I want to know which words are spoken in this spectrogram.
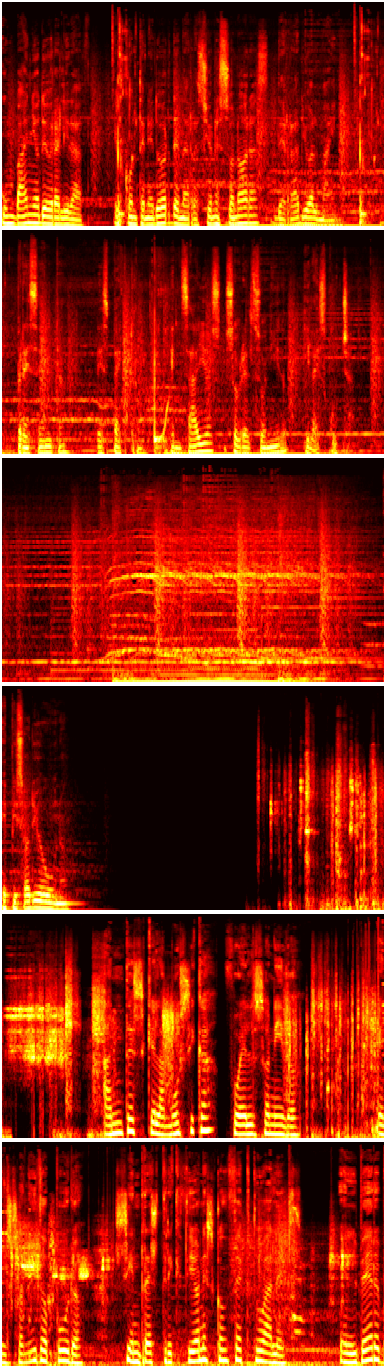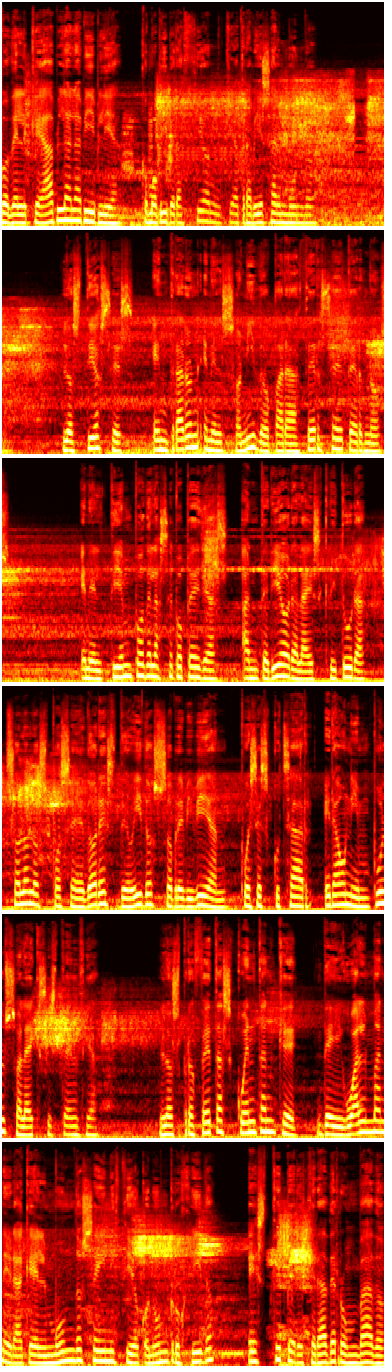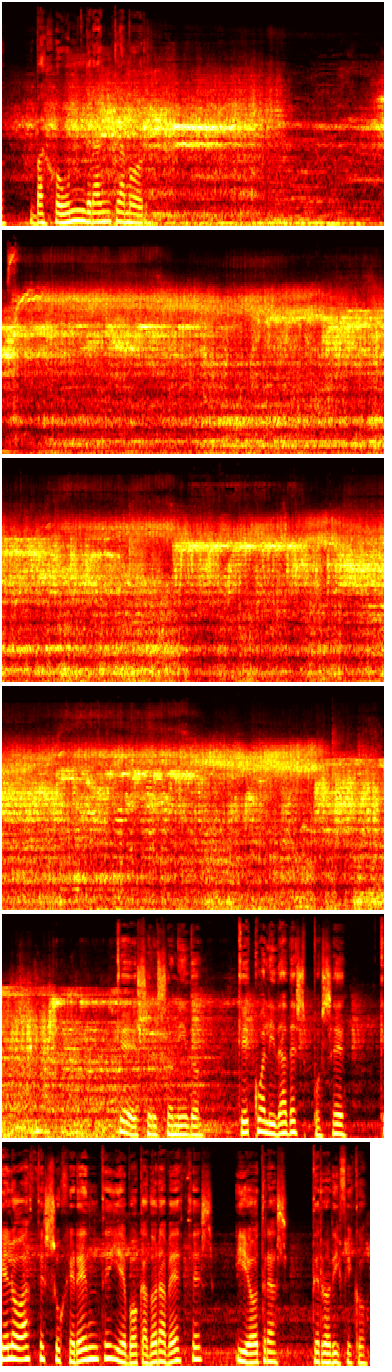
Un baño de oralidad, el contenedor de narraciones sonoras de Radio Almain. Presenta Spectrum, ensayos sobre el sonido y la escucha. Episodio 1. Antes que la música fue el sonido, el sonido puro, sin restricciones conceptuales, el verbo del que habla la Biblia como vibración que atraviesa el mundo. Los dioses entraron en el sonido para hacerse eternos. En el tiempo de las epopeyas, anterior a la escritura, solo los poseedores de oídos sobrevivían, pues escuchar era un impulso a la existencia. Los profetas cuentan que, de igual manera que el mundo se inició con un rugido, éste perecerá derrumbado bajo un gran clamor. ¿Qué es el sonido? ¿Qué cualidades posee? ¿Qué lo hace sugerente y evocador a veces y otras terrorífico?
